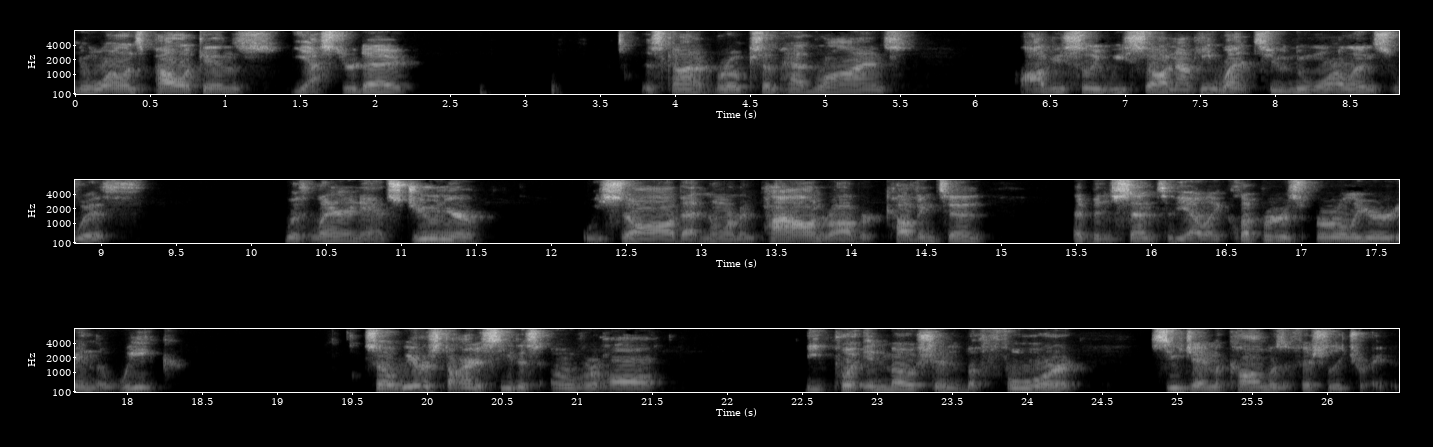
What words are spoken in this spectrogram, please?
New Orleans Pelicans yesterday. This kind of broke some headlines. Obviously, we saw now he went to New Orleans with with Larry Nance Jr. We saw that Norman Powell and Robert Covington had been sent to the LA Clippers earlier in the week. So we were starting to see this overhaul be put in motion before CJ McCollum was officially traded.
